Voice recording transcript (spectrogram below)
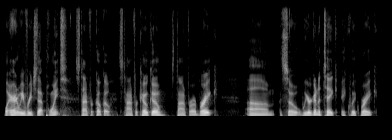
Well, Erin, we've reached that point. It's time for Coco. It's time for Coco. Time for our break. Um, so we're going to take a quick break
